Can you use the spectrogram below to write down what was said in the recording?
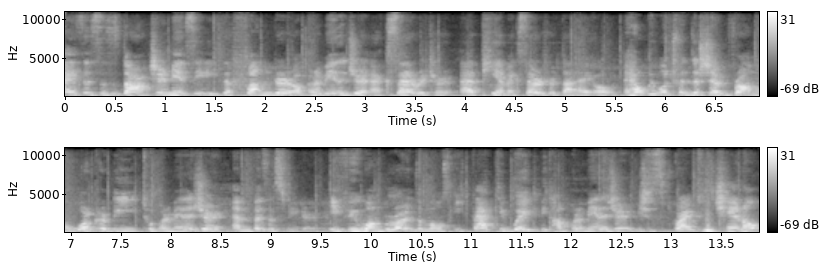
Guys, this is Dr. Nancy Li, the founder of Product Manager Accelerator at pmaccelerator.io. I help people transition from a worker bee to product manager and business leader. If you want to learn the most effective way to become product manager, you should subscribe to the channel,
